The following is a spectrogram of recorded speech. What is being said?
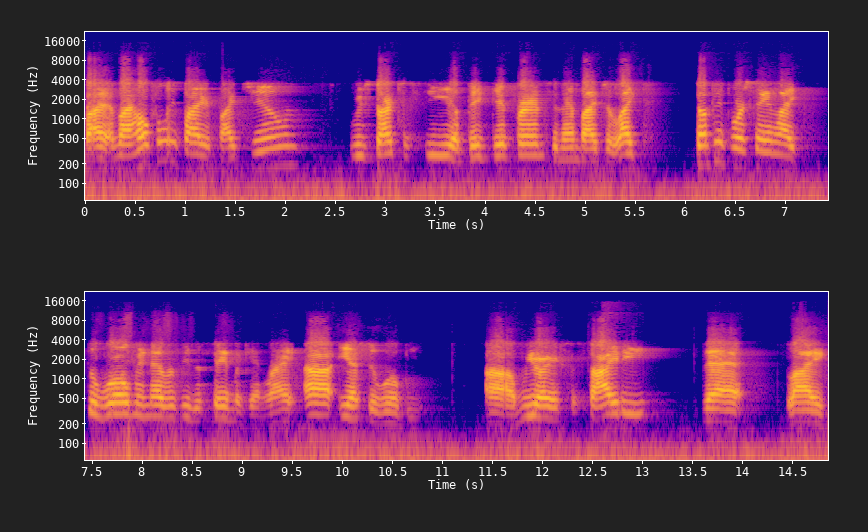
by by hopefully by by June, we start to see a big difference, and then by July, some people are saying like the world may never be the same again, right? Uh, yes, it will be. Uh, we are a society that like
